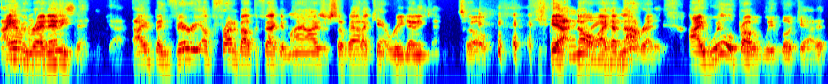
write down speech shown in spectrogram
I Oh haven't read goodness. anything. I've been very upfront about the fact that my eyes are so bad I can't read anything. So, yeah, no, I have not read it. I will probably look at it.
